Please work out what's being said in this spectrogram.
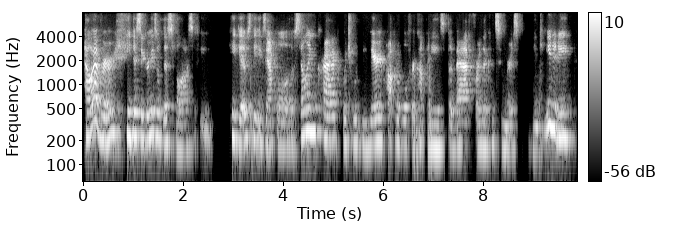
However, he disagrees with this philosophy. He gives the example of selling crack, which would be very profitable for companies, but bad for the consumers and community.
